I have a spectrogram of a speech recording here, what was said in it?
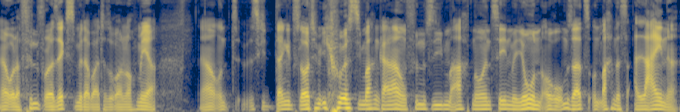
Ja, oder fünf oder sechs Mitarbeiter, sogar noch mehr. Ja, und es gibt, dann gibt es Leute im E-Commerce, die machen, keine Ahnung, 5, 7, 8, 9, 10 Millionen Euro Umsatz und machen das alleine.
